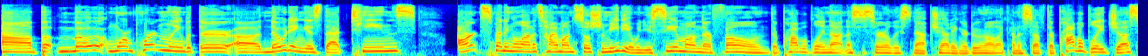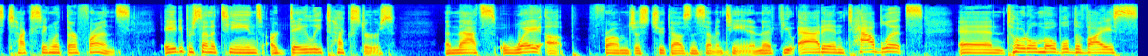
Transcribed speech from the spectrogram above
Uh, but mo- more importantly, what they're uh, noting is that teens aren't spending a lot of time on social media. When you see them on their phone, they're probably not necessarily Snapchatting or doing all that kind of stuff. They're probably just texting with their friends. 80% of teens are daily texters, and that's way up from just 2017. And if you add in tablets and total mobile device,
